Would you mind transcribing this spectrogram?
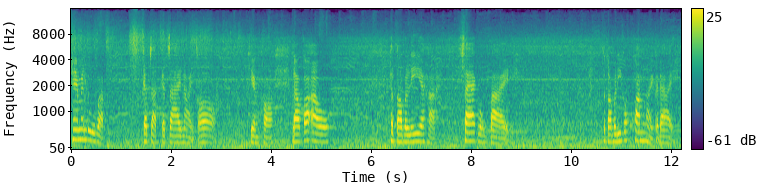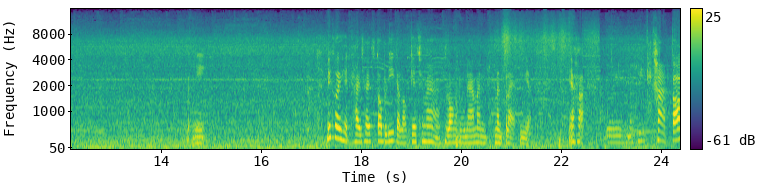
ให้มันดูแบบกระจัดกระจายหน่อยก็เพียงพอ แล้วก็เอา สตรอเบอรี่อะค่ะ แทรกลงไป สตรอเบอรี่ก็คว่ำหน่อยก็ได้ แบบนี้ ไม่เคยเห็นใครใช้สตรอเบอรี่กับล็อกเก็ตใช่ไหมลองดูนะมันมันแปลกดีอะเนี่ยค่ะโดยน้ำพริกค่ะก็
